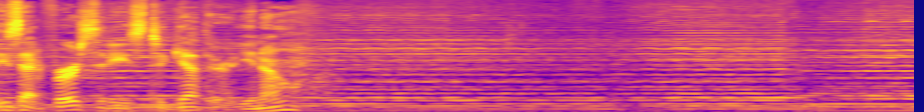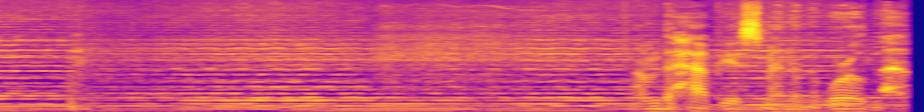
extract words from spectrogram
these adversities together, you know? I'm the happiest man in the world now.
